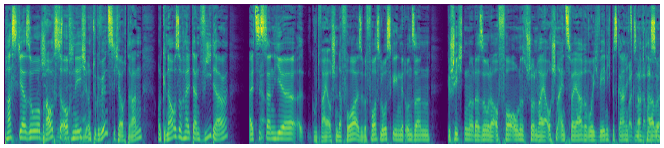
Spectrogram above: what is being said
passt ja so, brauchst du auch nicht, nicht und du gewöhnst dich auch dran. Und genauso halt dann wieder, als es Ja. dann hier, äh, gut, war ja auch schon davor, also bevor es losging mit unseren Geschichten oder so, oder auch vor Onus schon, war ja auch schon ein, zwei Jahre, wo ich wenig bis gar nichts gemacht habe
